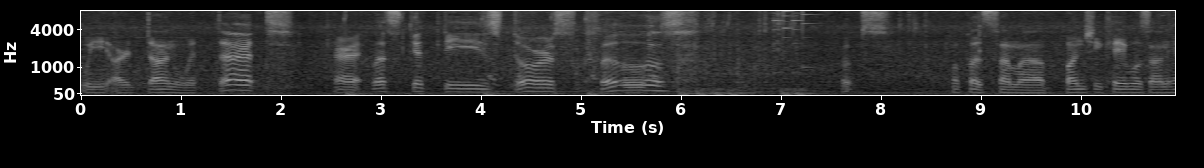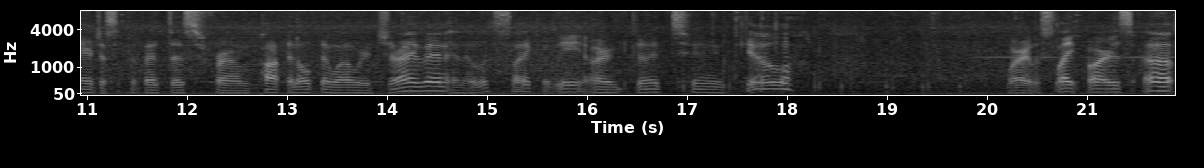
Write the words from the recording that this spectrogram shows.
we are done with that. Alright, let's get these doors closed. Oops. We'll put some uh, bungee cables on here just to prevent this from popping open while we're driving. And it looks like we are good to go. Wireless light bars up.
